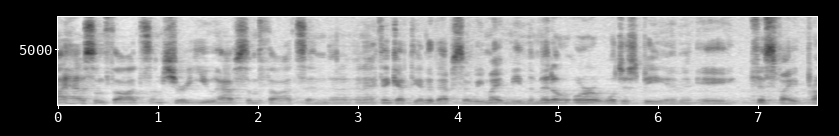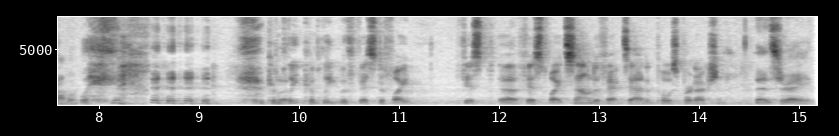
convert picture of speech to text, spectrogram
I have some thoughts. I'm sure you have some thoughts, and uh, and I think at the end of the episode we might meet in the middle, or we'll just be in a fist fight probably. Complete complete with fist to fight fist uh, fist fight sound effects added post production. That's right.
